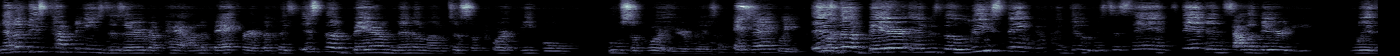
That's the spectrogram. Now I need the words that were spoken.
none of these companies deserve a pat on the back for it because it's the bare minimum to support people who support your business. Exactly. It is But- the bare and it's the least thing you can do is to stand stand in solidarity with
